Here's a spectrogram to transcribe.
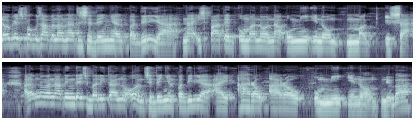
Pero guys, pag-usapan lang natin si Daniel Padilla na spotted umano na umiinom mag-isa. Alam naman natin guys, balita noon, si Daniel Padilla ay araw-araw umiinom, di ba?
